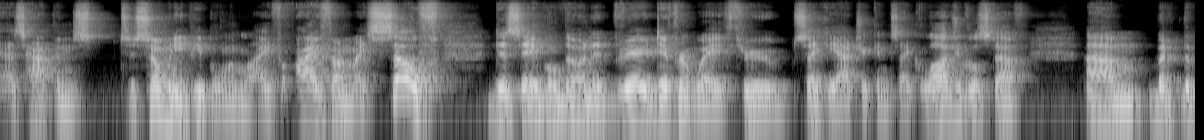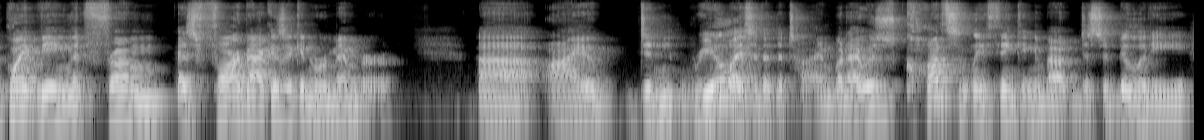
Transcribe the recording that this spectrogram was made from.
as happens to so many people in life, I found myself disabled, though in a very different way through psychiatric and psychological stuff. Um, but the point being that from as far back as I can remember, uh, I didn't realize it at the time, but I was constantly thinking about disability,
